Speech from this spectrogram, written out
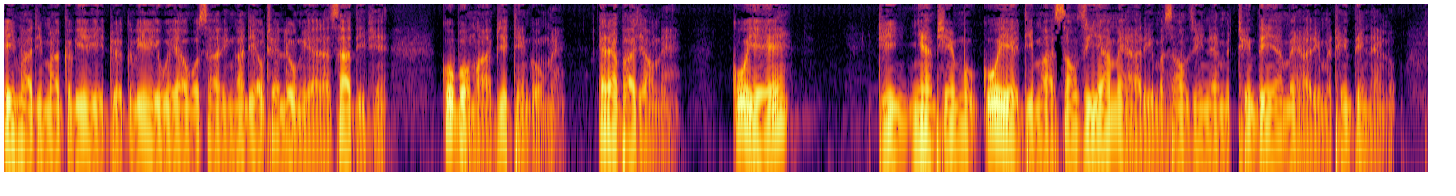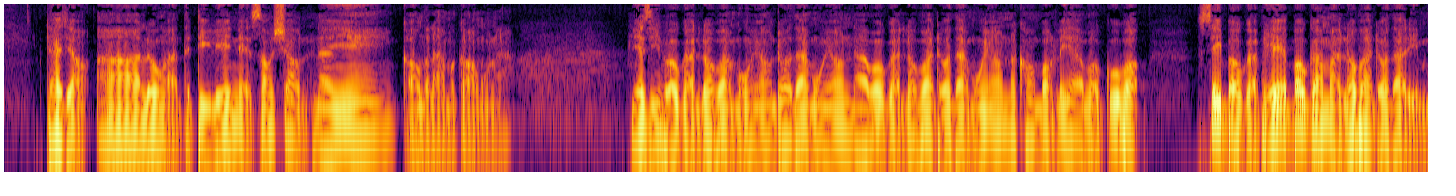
အိမ်မှာဒီမှာကလေးတွေအတွက်ကလေးတွေဝေယဝဆာတွေငါတယောက်တည်းလုံနေရတာစသည်ဖြင့်ကိုယ့်ဘောမှာအပြစ်တင်ကုန်မယ်အဲ့ဒါဘာကြောင့်လဲကိုယ့်ရဲ့ဒီညံ့ပြင်းမှုကိုယ့်ရဲ့ဒီမှာစောင့်စည်းရမယ့်ဟာတွေမစောင့်စည်းနိုင်မထိမ့်သိမ့်ရမယ့်ဟာတွေမထိမ့်သိမ့်နိုင်လို့ ဒါကြောင့်အားလုံးဟာတတိလေးနဲ့စောင့်ရှောက်နိုင်ရင်ကောင်းသလားမကောင်းဘူးလားမျက်စိဘောက်ကလောဘမဝင်အောင်ဒေါသမဝင်အောင်နားဘောက်ကလောဘဒေါသမဝင်အောင်နှာခေါင်းဘောက်လျှာဘောက်ကိုယ်ဘောက်စိတ်ဘောက်ကဘယ်အပေါက်ကမှလောဘဒေါသတွေမ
